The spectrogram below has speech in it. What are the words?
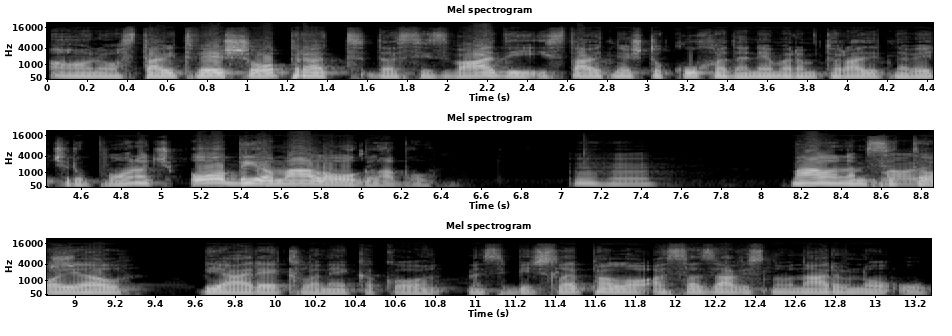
ono, staviti veš oprat, da se izvadi i staviti nešto kuha, da ne moram to raditi na večer u ponoć, obio malo oglavu. mm Malo nam se to, jel, bi ja rekla nekako nas je biti slepalo, a sad zavisno naravno u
